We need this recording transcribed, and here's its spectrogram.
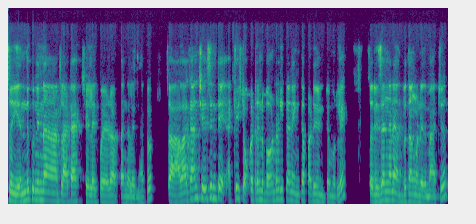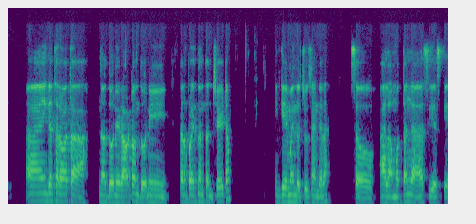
సో ఎందుకు నిన్న అట్లా అటాక్ చేయలేకపోయాడో అర్థం కాలేదు నాకు. సో అలా కానీ చేసింటే అట్లీస్ట్ ఒకటి రెండు బౌండరీలు కానీ ఇంకా పడి ఉంటే మురళి. సో నిజంగానే అద్భుతంగా ఉండేది మ్యాచ్. ఇంకా తర్వాత నా ధోని రావటం ధోని తన ప్రయత్నం తను చేయటం. ఇంకేమైందో చూసాం కదా. సో అలా మొత్తంగా సిఎస్కే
